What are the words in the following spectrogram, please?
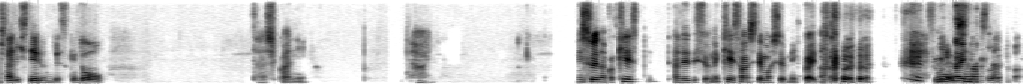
したりしてるんですけど、確かに。はい、えそれなんか計あれですよね。計算してましたよね一回。なんか。すごい大変そうだった。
